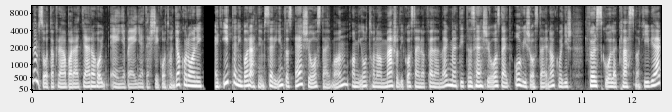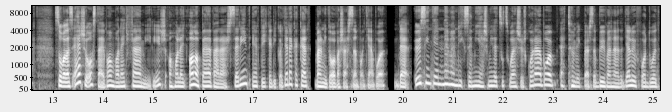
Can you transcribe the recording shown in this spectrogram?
Nem szóltak rá a barátjára, hogy ennyi ennyi tessék otthon gyakorolni, egy itteni barátnőm szerint az első osztályban, ami otthon a második osztálynak felel meg, mert itt az első osztályt ovis osztálynak, vagyis first school classnak hívják, szóval az első osztályban van egy felmérés, ahol egy alapelvárás szerint értékelik a gyerekeket, mármint olvasás szempontjából. De őszintén nem emlékszem ilyesmire cucu elsős korából, ettől még persze bőven lehet, hogy előfordult,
